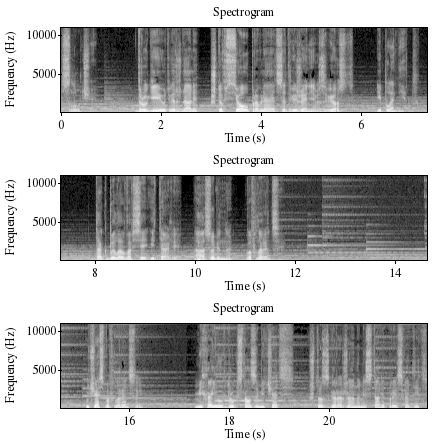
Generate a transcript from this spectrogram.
случая. Другие утверждали, что все управляется движением звезд и планет. Так было во всей Италии, а особенно во Флоренции. Учась во Флоренции, Михаил вдруг стал замечать, что с горожанами стали происходить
